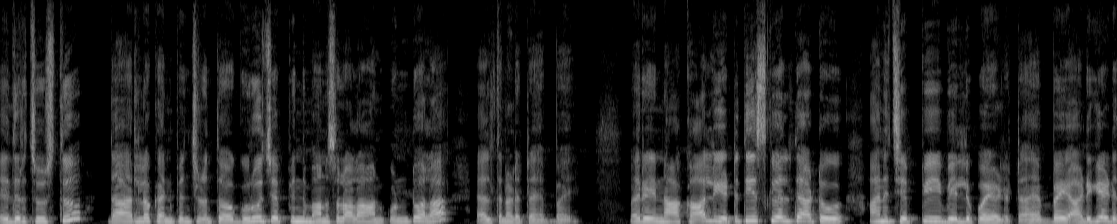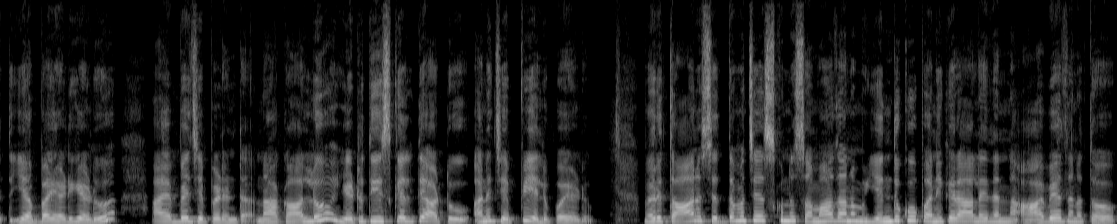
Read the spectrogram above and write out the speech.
ఎదురు చూస్తూ దారిలో కనిపించడంతో గురువు చెప్పింది మనసులో అలా అనుకుంటూ అలా వెళ్తున్నాడట ఆ అబ్బాయి. మరి నా కాళ్ళు ఎటు తీసుకువెళ్తే అటు అని చెప్పి వెళ్ళిపోయాడట. ఆ అబ్బాయి అడిగాడు ఈ అబ్బాయి అడిగాడు ఆ అబ్బాయి చెప్పాడంట నా కాళ్ళు ఎటు తీసుకెళ్తే అటు అని చెప్పి వెళ్ళిపోయాడు. మరి తాను సిద్ధము చేసుకున్న సమాధానం ఎందుకు పనికి రాలేదన్న ఆవేదనతో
